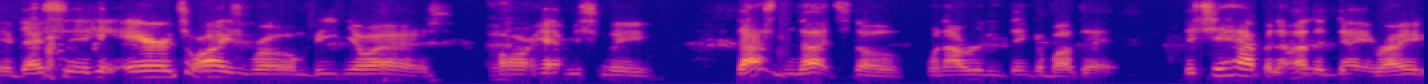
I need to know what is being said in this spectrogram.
If that shit hit air twice, bro, I'm beating your ass. Hard, heavy swing. That's nuts, though. When I really think about that, this shit happened the other day, right?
